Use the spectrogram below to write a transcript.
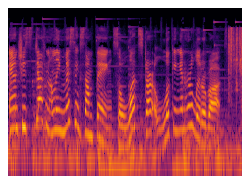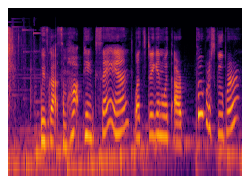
and she's definitely missing something. So let's start looking in her litter box. We've got some hot pink sand. Let's dig in with our pooper scooper.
